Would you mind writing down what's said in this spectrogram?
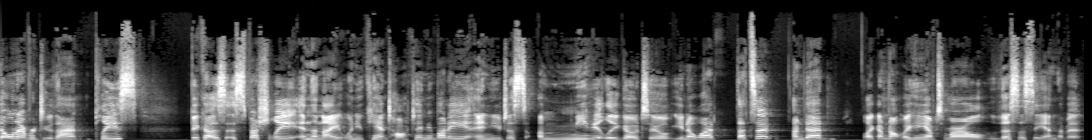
don't ever do that, please. Because especially in the night when you can't talk to anybody and you just immediately go to, you know what? That's it. I'm dead. Like I'm not waking up tomorrow. This is the end of it.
